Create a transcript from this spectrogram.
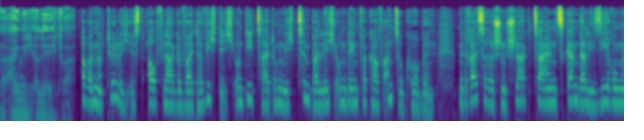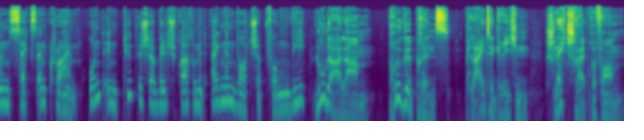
äh, eigentlich erledigt war. Aber natürlich ist Auflage weiter wichtig und die Zeitung nicht zimperlich, um den Verkauf anzukurbeln. Mit reißerischen Schlagzeilen, Skandalisierungen, Sex and Crime und in typischer Bildsprache mit eigenen Wortschöpfungen wie Luder-Alarm, Prügelprinz, Pleitegriechen, Schlechtschreibreform.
